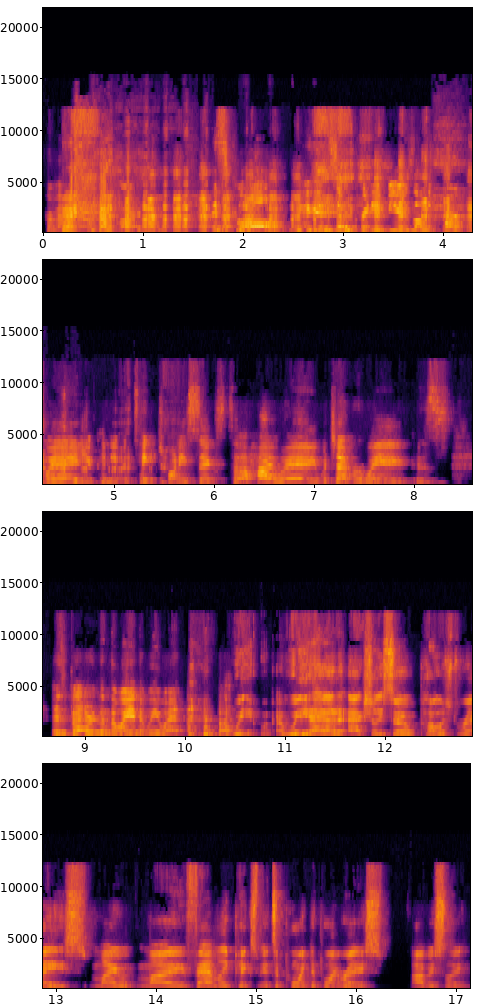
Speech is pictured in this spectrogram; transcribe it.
from Ashland Park. it's cool. You get some pretty views on the parkway. You can even take 26 to a highway, whichever way is is better than the way that we went. we we had actually so post race, my my family picks it's a point to point race, obviously,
